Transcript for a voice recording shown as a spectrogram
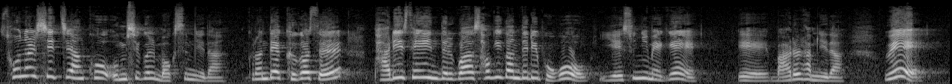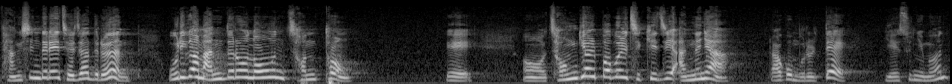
손을 씻지 않고 음식을 먹습니다. 그런데 그것을 바리새인들과 서기관들이 보고 예수님에게 예, 말을 합니다. 왜 당신들의 제자들은 우리가 만들어 놓은 전통, 예, 어, 정결법을 지키지 않느냐라고 물을 때 예수님은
